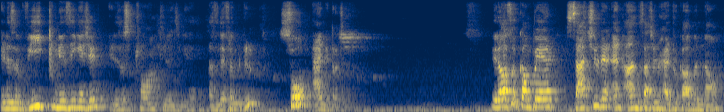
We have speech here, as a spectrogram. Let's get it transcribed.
It is a weak cleansing agent. It is a strong cleansing agent. That's the difference between soap and detergent. We'll also compare saturated and unsaturated hydrocarbon now.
